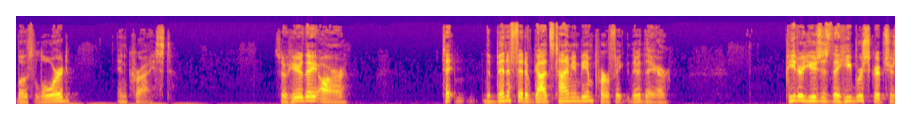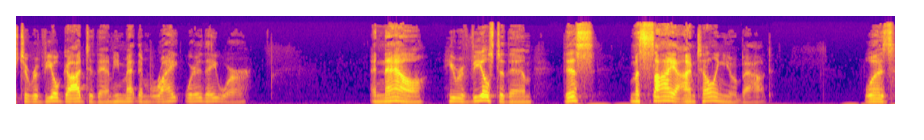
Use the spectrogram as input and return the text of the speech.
both Lord and Christ. So here they are. The benefit of God's timing being perfect, they're there. Peter uses the Hebrew scriptures to reveal God to them. He met them right where they were. And now he reveals to them this Messiah I'm telling you about was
